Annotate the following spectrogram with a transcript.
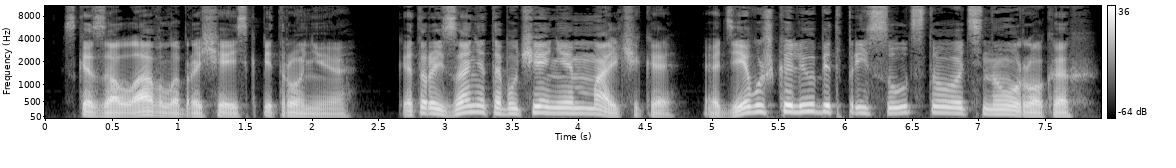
— сказал Авл, обращаясь к Петронию, который занят обучением мальчика, а девушка любит присутствовать на уроках.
